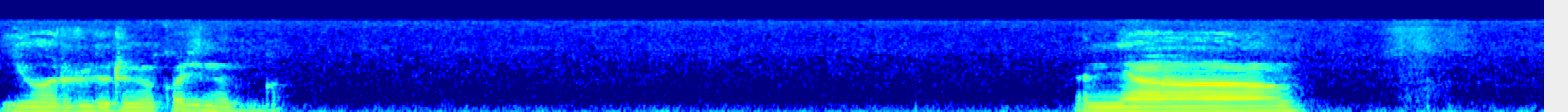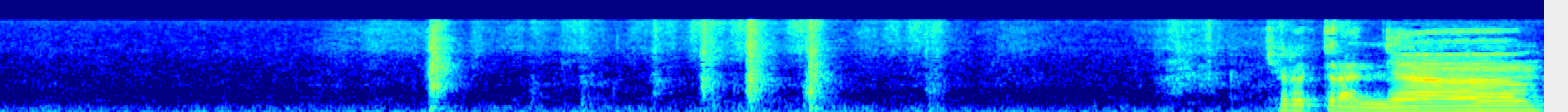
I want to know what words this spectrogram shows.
이거를 누르면 꺼지는 건가? 안녕. 캐럿들 안녕.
